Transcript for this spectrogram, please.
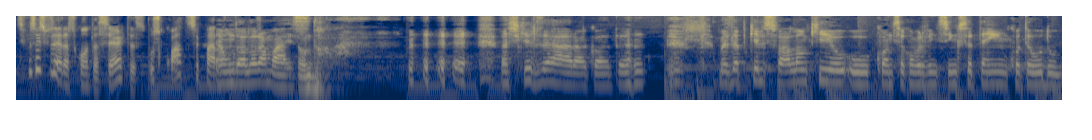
Se vocês fizerem as contas certas, os 4 separados. É um dólar a mais. É um dólar. Acho que eles erraram a conta. Mas é porque eles falam que o, o quando você compra 25, você tem um conteúdo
